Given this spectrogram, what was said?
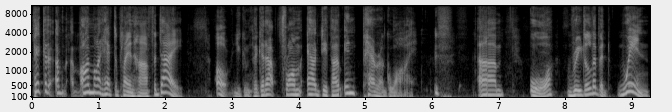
Pick it up. Um, um, I might have to plan half a day. Oh, you can pick it up from our depot in Paraguay. um, or redelivered. When?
